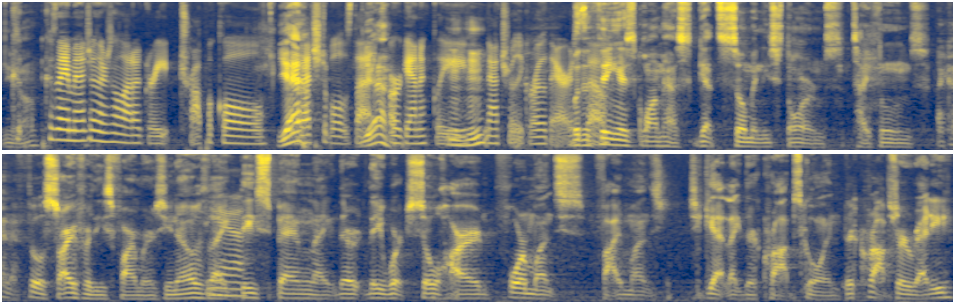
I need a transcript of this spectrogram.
you know. Because I imagine there's a lot of great tropical Yeah. vegetables that Yeah. organically, Mhm. naturally grow there. But so. the thing is, Guam has gets so many storms, typhoons. I kind of feel sorry for these farmers. You know, it's like Yeah. they spend like they're they work so hard, four months, five months to get like their crops going. Their crops are ready.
